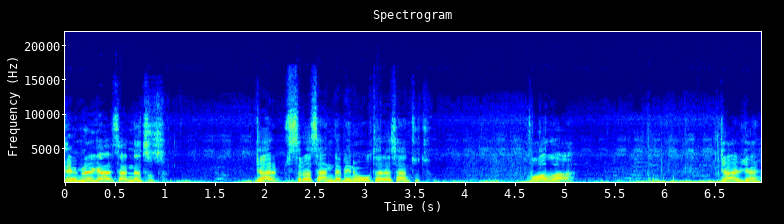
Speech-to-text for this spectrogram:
Emre gel sen de tut. Gel sıra sende benim oltayla sen tut. Valla. Gel gel.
